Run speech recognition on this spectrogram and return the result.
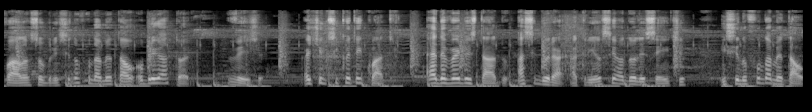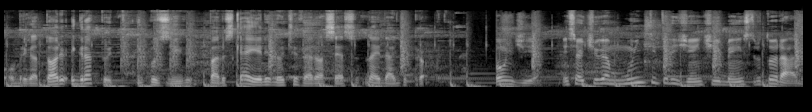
fala sobre ensino fundamental obrigatório. Veja, artigo 54. É dever do Estado assegurar à criança e ao adolescente ensino fundamental obrigatório e gratuito, inclusive para os que a ele não tiveram acesso na idade própria. Bom dia. Esse artigo é muito inteligente e bem estruturado.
